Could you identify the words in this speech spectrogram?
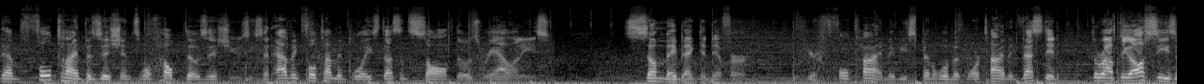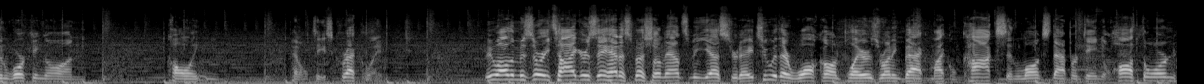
them full time positions will help those issues. He said having full time employees doesn't solve those realities. Some may beg to differ. You're full time, maybe you spend a little bit more time invested throughout the offseason working on calling penalties correctly. Meanwhile, the Missouri Tigers, they had a special announcement yesterday. Two of their walk-on players, running back Michael Cox and long snapper Daniel Hawthorne,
